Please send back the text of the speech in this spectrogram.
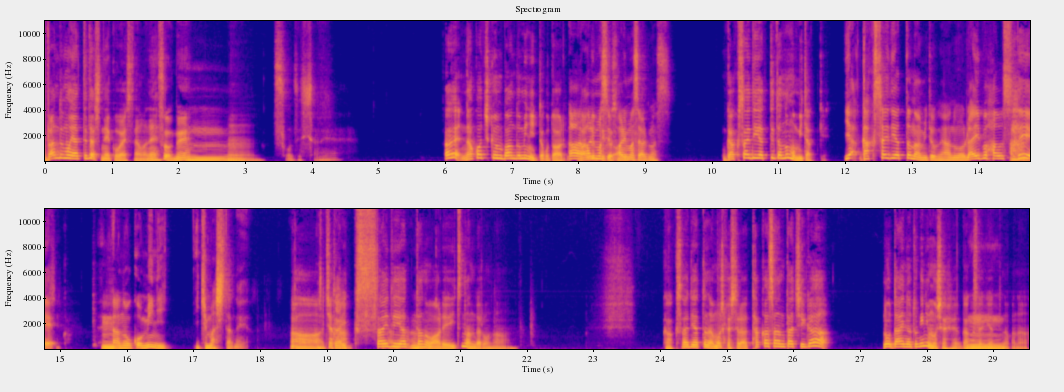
バンドもやってたしね、小林さんはね。う。そうね。んうん。そうでしたね。あれ中地くんバンド見に行ったことある？あ、ありますよ。ありす。ます、あります。学祭でやってたのも見たっけ？いや、学祭でやったのは見たことない。あの、ライブハウスでう、かうんあの、こう見に行きましたね。ああ、じゃあ学祭でやったのはあれ、いつなんだろうな。学祭でやったのはもしかしたら、タカさんたちが、の代の時にもしかしたら学祭でやったのかな。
